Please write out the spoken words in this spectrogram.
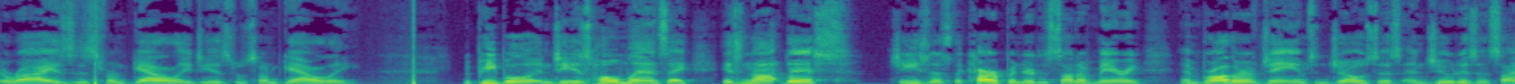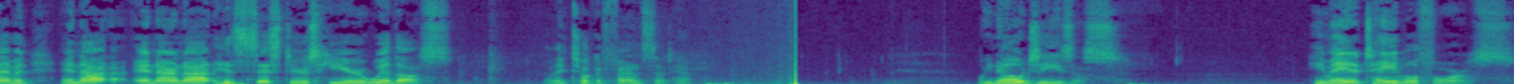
arises from Galilee. Jesus was from Galilee. The people in Jesus' homeland say, Is not this Jesus, the carpenter, the son of Mary, and brother of James and Joseph and Judas and Simon, and not and are not his sisters here with us? And they took offense at him. We know Jesus. He made a table for us.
